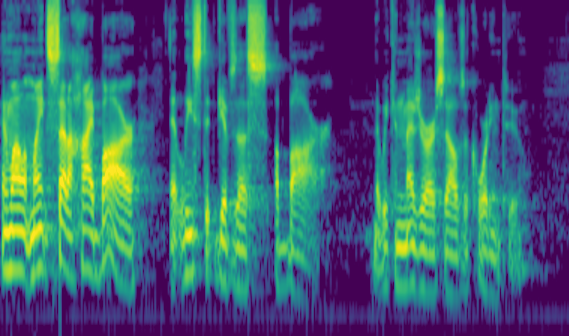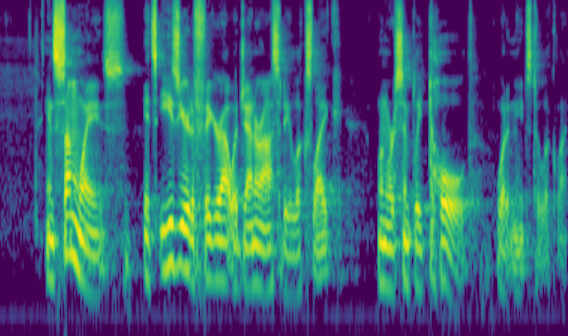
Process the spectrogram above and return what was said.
And while it might set a high bar, at least it gives us a bar that we can measure ourselves according to. In some ways, it's easier to figure out what generosity looks like when we're simply told what it needs to look like.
